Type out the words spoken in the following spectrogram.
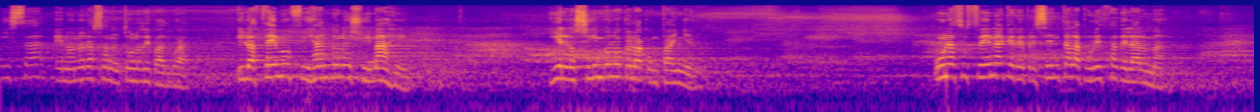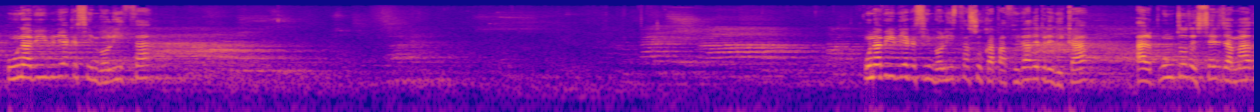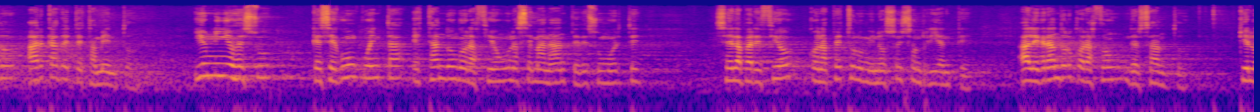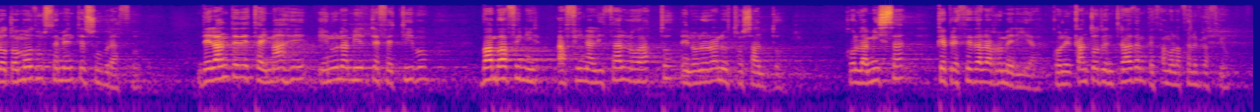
misa en honor a San Antonio de Padua y lo hacemos fijándonos en su imagen y en los símbolos que lo acompañan. Una azucena que representa la pureza del alma, una Biblia que simboliza una Biblia que simboliza su capacidad de predicar al punto de ser llamado arca del testamento, y un niño Jesús que, según cuenta, estando en oración una semana antes de su muerte, se le apareció con aspecto luminoso y sonriente, alegrando el corazón del santo, quien lo tomó dulcemente en sus brazos. Delante de esta imagen, en un ambiente festivo, vamos a, finalizar los actos en honor a nuestro santo, con la misa que precede a la romería. Con el canto de entrada empezamos la celebración.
